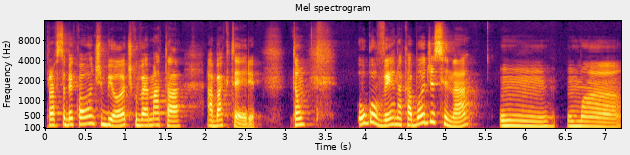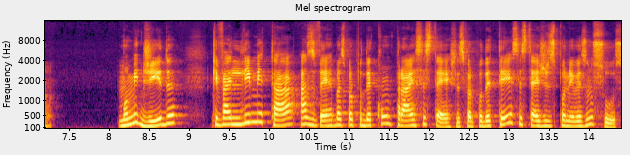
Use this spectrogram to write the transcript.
para saber qual antibiótico vai matar a bactéria. Então, o governo acabou de assinar um, uma, uma medida que vai limitar as verbas para poder comprar esses testes, para poder ter esses testes disponíveis no SUS.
